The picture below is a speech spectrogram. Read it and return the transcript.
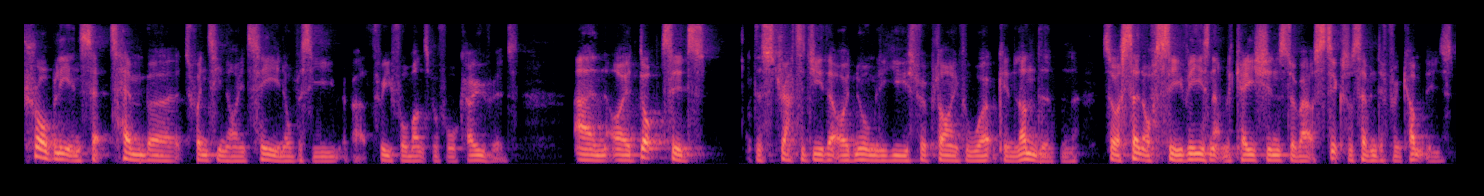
probably in September 2019, obviously about three, four months before COVID. And I adopted the strategy that I'd normally use for applying for work in London. So I sent off CVs and applications to about six or seven different companies.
